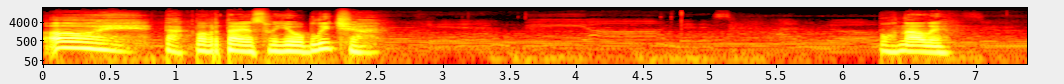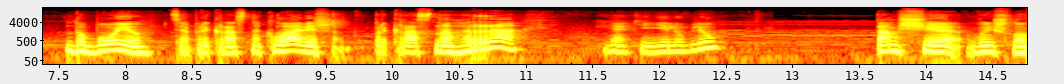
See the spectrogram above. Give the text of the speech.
Ой, так, повертаю своє обличчя. Погнали до бою. Ця прекрасна клавіша, прекрасна гра. Як її люблю. Там ще вийшла е,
